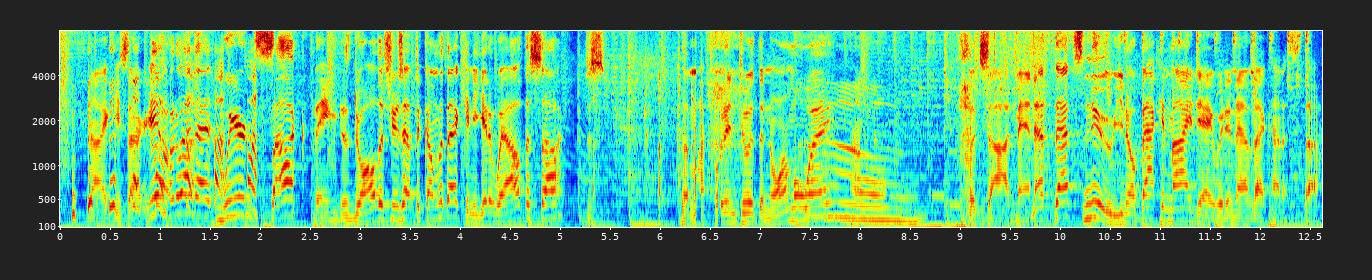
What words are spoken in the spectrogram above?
Nike sock. Yeah, what about that weird sock thing? Does do all the shoes have to come with that? Can you get it without the sock? Just let my foot into it the normal way? Looks odd, man. That, that's new. You know, back in my day, we didn't have that kind of stuff.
